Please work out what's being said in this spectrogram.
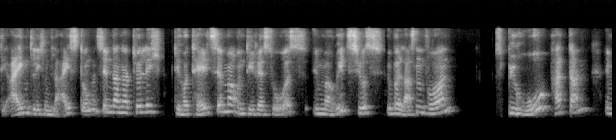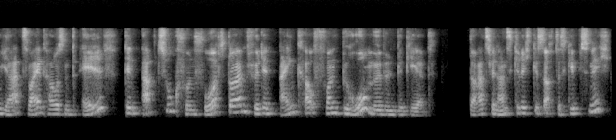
Die eigentlichen Leistungen sind dann natürlich die Hotelzimmer und die Ressorts in Mauritius überlassen worden. Das Büro hat dann im Jahr 2011 den Abzug von Vorsteuern für den Einkauf von Büromöbeln begehrt. Da hat das Finanzgericht gesagt, das gibt es nicht.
